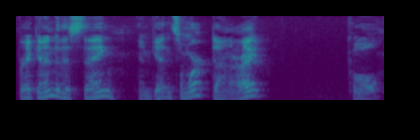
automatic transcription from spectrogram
breaking into this thing and getting some work done, all right? Cool.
